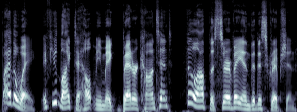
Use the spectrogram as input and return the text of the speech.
By the way, if you'd like to help me make better content, fill out the survey in the description.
